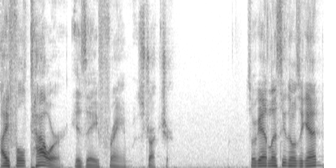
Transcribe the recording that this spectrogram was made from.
Eiffel Tower is a frame structure. So again, listing those again.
